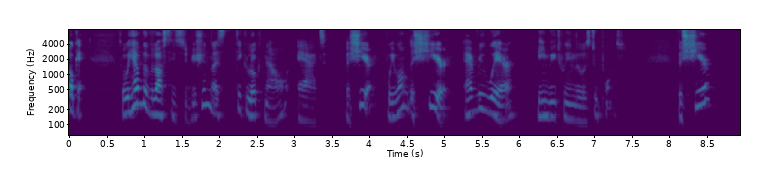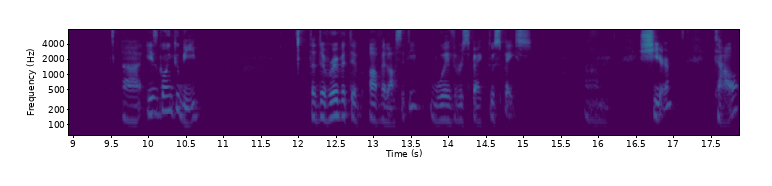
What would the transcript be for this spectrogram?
Okay, we have the velocity distribution. Let's take a look now at the shear. We want the shear everywhere in between those two points. The shear uh, is going to be the derivative of velocity with respect to space. Um, shear, tau,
